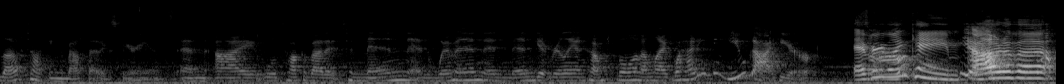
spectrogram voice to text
love talking about that experience and I will talk about it to men and women and men get really uncomfortable and I'm like, "Well, how do you think you got here?" Everyone Sir? came Yeah. out of a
